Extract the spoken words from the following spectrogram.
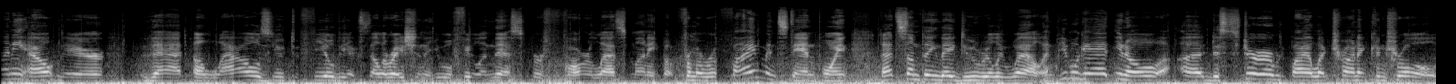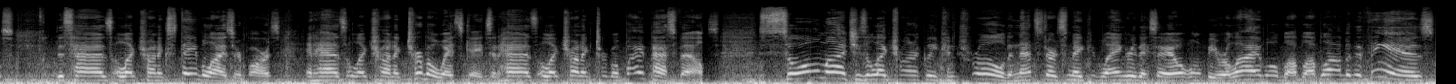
plenty out there that allows you to feel the acceleration that you will feel in this for far less money. But from a refinement standpoint, that's something they do really well. And people get, you know, uh, disturbed by electronic controls. This has electronic stabilizer bars. It has electronic turbo wastegates. It has electronic turbo bypass valves. So much is electronically controlled, and that starts to make people angry. They say, oh, it won't be reliable, blah, blah, blah. But the thing is,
